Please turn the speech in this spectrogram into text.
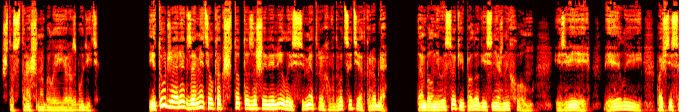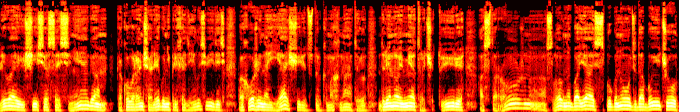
что страшно было ее разбудить. И тут же Олег заметил, как что-то зашевелилось метрах в двадцати от корабля. Там был невысокий пологий снежный холм, и зверь, белый, почти сливающийся со снегом, какого раньше Олегу не приходилось видеть, похожий на ящерицу, только мохнатую, длиной метра четыре, осторожно, словно боясь спугнуть добычу,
